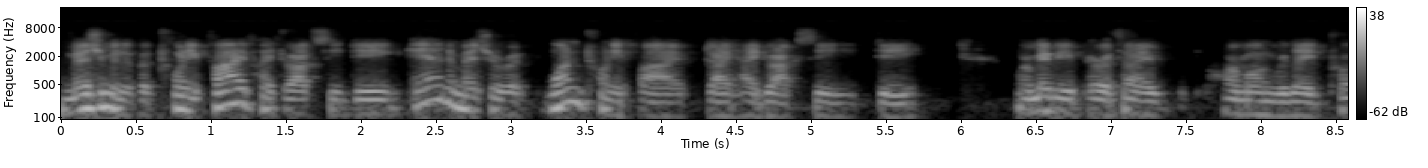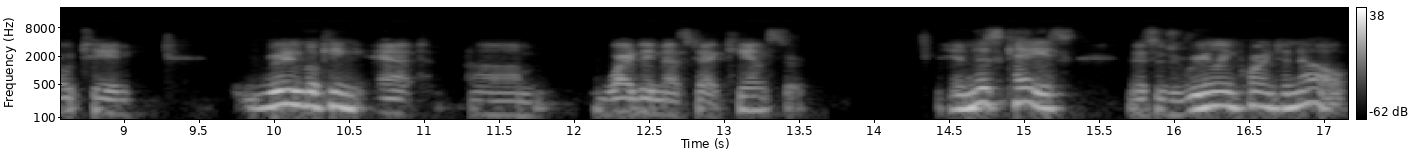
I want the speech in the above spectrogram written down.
measurement of a 25 hydroxy D and a measure of a 125 dihydroxy D, or maybe a parathyroid hormone related protein, really looking at um, widely metastatic cancer. In this case, this is really important to know,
